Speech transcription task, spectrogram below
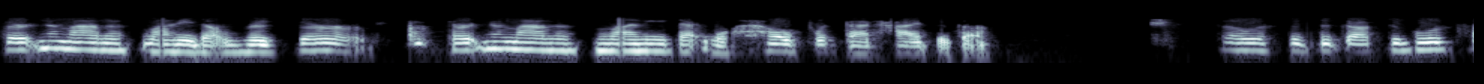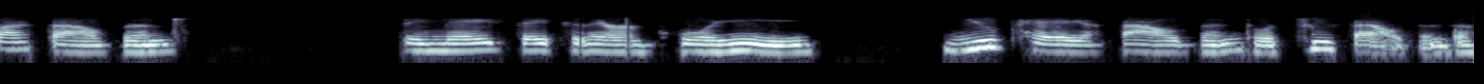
certain amount of money, that will reserve a certain amount of money that will help with that high deductible. So if the deductible is 5000 they may say to their employees, you pay a thousand or two thousand of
